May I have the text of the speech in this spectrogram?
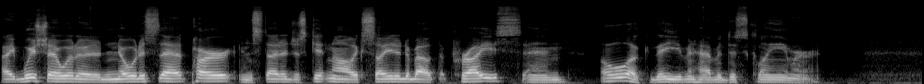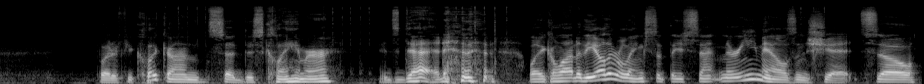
I wish I would have noticed that part instead of just getting all excited about the price. And oh, look, they even have a disclaimer. But if you click on said disclaimer, it's dead. like a lot of the other links that they sent in their emails and shit. So,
